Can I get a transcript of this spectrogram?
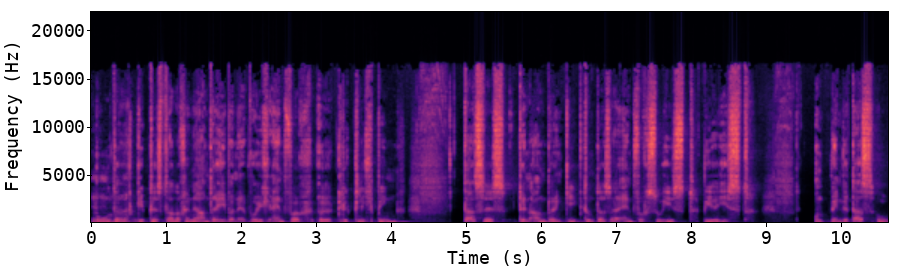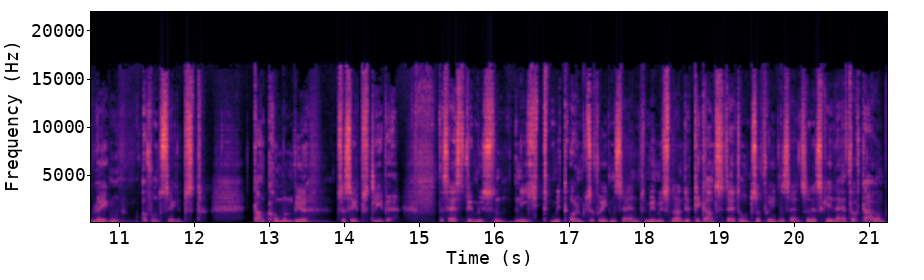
Oder gibt es da noch eine andere Ebene, wo ich einfach glücklich bin, dass es den anderen gibt und dass er einfach so ist, wie er ist? Und wenn wir das umlegen auf uns selbst, dann kommen wir zur Selbstliebe. Das heißt, wir müssen nicht mit allem zufrieden sein, wir müssen auch nicht die ganze Zeit unzufrieden sein, sondern es geht einfach darum,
